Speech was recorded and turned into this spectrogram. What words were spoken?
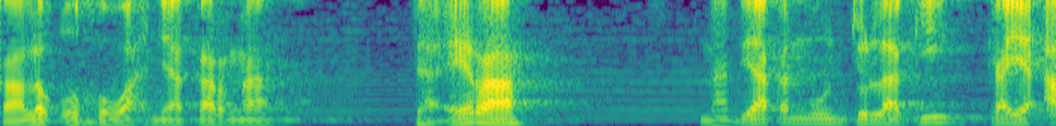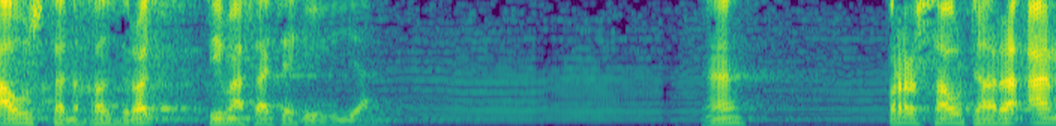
Kalau ukhuwahnya karena daerah nanti akan muncul lagi kayak Aus dan Khazraj di masa jahiliyah. Nah, persaudaraan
